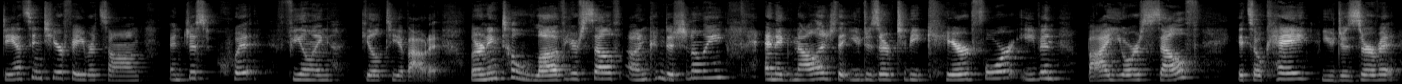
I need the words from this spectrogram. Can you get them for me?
dancing to your favorite song, and just quit feeling guilty about it. Learning to love yourself unconditionally and acknowledge that you deserve to be cared for even by yourself. It's okay, you deserve it.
